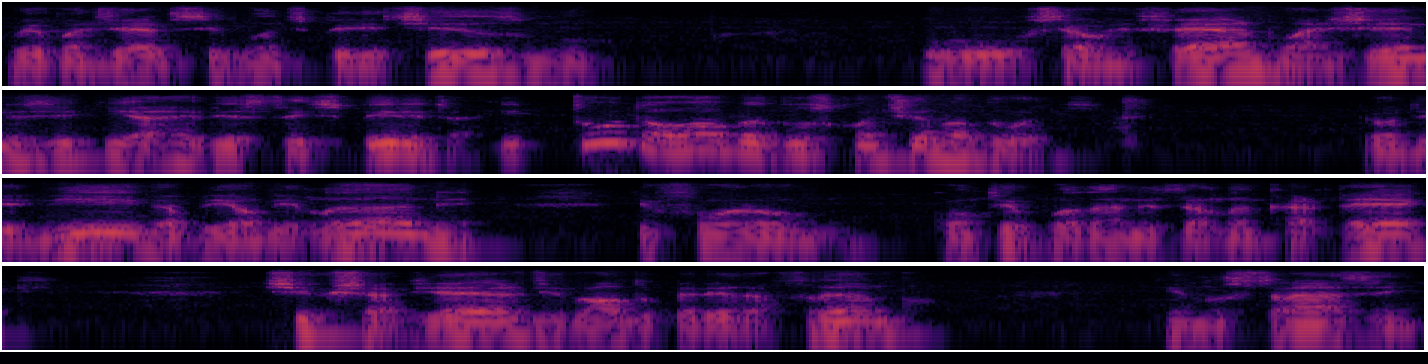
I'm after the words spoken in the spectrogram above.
o Evangelho segundo o Espiritismo, o Céu e o Inferno, a Gênese e a Revista Espírita, e toda a obra dos continuadores. Leon Denis, Gabriel Delane, que foram contemporâneos de Allan Kardec, Chico Xavier, Divaldo Pereira Franco, que nos trazem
